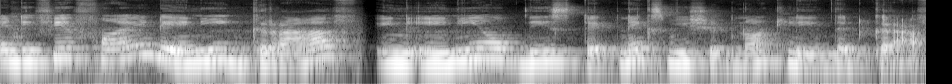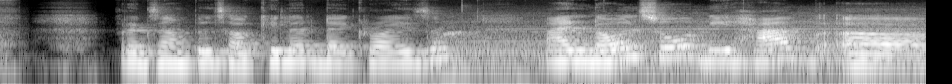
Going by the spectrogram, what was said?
and if you find any graph in any of these techniques we should not leave that graph. For example circular dichroism. And also we have uh,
